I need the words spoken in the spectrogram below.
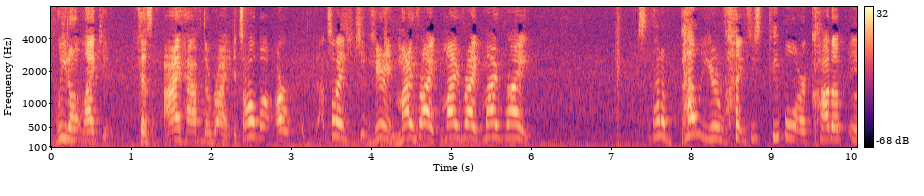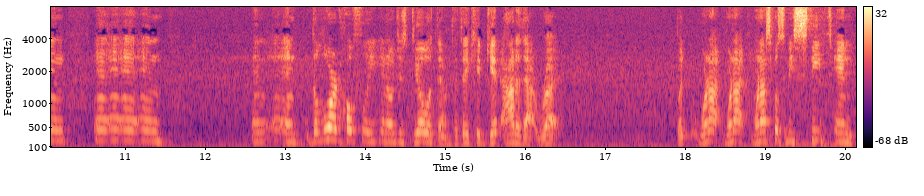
we don't like it, because I have the right. It's all about our, that's what I keep hearing my right, my right, my right. It's not about your right. These people are caught up in, in, in, and, and the Lord hopefully, you know, just deal with them that they could get out of that rut. But we're not, we're not, we're not supposed to be steeped in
